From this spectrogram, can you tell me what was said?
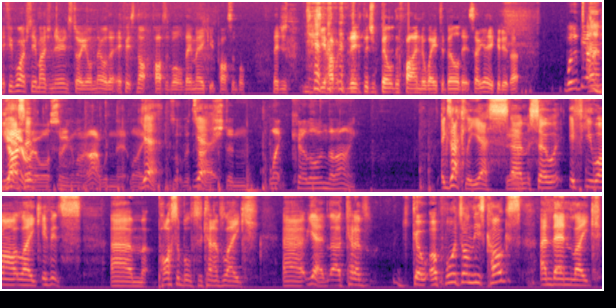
if you've watched the Imagineering Story, you'll know that if it's not possible, they make it possible. They just you have they, they just build they find a way to build it. So yeah, you could do that. Would it be on um, a gyro yeah, so, or something like that? Wouldn't it? Like yeah, sort of attached yeah. and like uh, the London Eye. Exactly. Yes. Yeah. Um, so if you are like, if it's um, possible to kind of like, uh, yeah, uh, kind of go upwards on these cogs and then like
